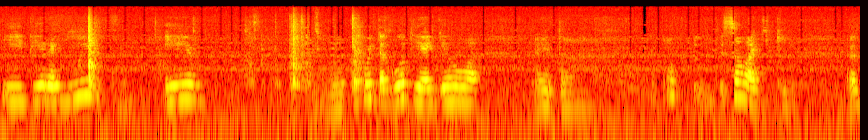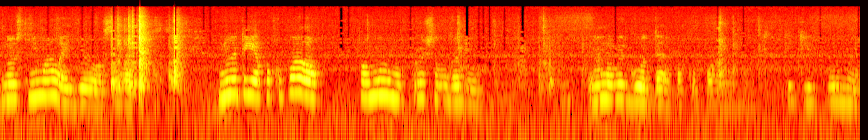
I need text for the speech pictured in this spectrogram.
и пироги, и какой-то год я делала это, ну, салатики. Одно снимала и делала салатики. Но это я покупала, по-моему, в прошлом году. На Новый год, да, покупала. Вот. Такие формы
